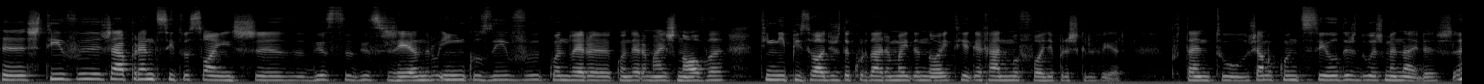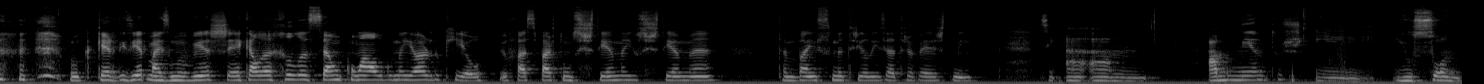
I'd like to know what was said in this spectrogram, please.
Uh, estive já perante situações uh, desse, desse género e inclusive quando era, quando era mais nova tinha episódios de acordar à meia da noite e agarrar numa folha para escrever. Portanto, já me aconteceu das duas maneiras. o que quer dizer, mais uma vez, é aquela relação com algo maior do que eu. Eu faço parte de um sistema e o sistema também se materializa através de mim. Sim, há, há, há momentos e, e, o sono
